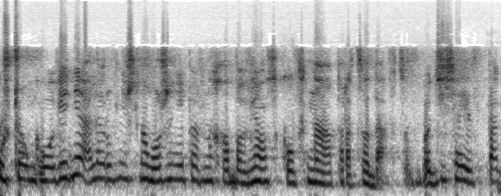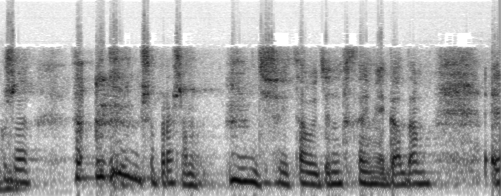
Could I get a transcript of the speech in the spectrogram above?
uszczegółowienie, ale również nałożenie pewnych obowiązków na pracodawców, bo dzisiaj jest tak, że przepraszam, dzisiaj cały dzień w Sejmie gadam. Yy,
